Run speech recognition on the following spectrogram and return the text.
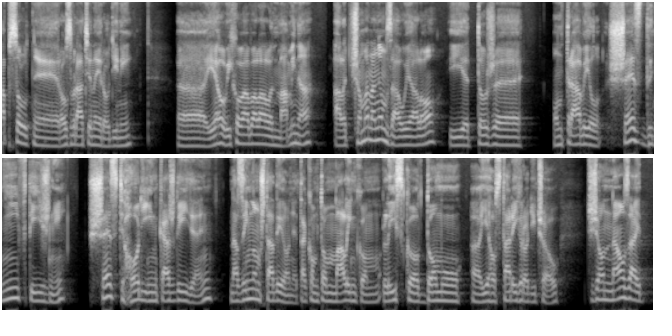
absolútne rozvrátenej rodiny. Uh, jeho vychovávala len mamina, ale čo ma na ňom zaujalo, je to, že on trávil 6 dní v týždni, 6 hodín každý deň na zimnom štadióne, takomto malinkom, blízko domu eh, jeho starých rodičov. Čiže on naozaj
